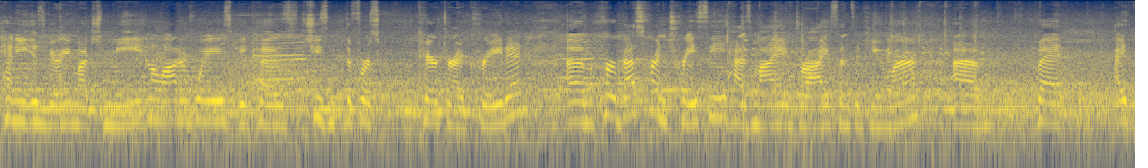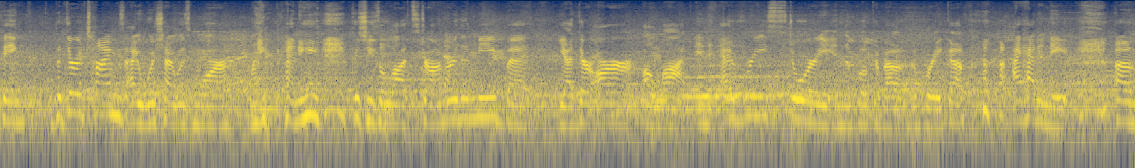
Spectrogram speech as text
Penny is very much me in a lot of ways because she's the first character I created. Um, her best friend Tracy has my dry sense of humor, um, but I think, but there are times I wish I was more like Penny because she's a lot stronger than me, but yeah, there are a lot. And every story in the book about a breakup, I had an eight, um,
